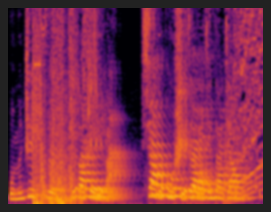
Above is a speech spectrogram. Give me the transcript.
我们这次就到这里了，下个故事再来见大家哦。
